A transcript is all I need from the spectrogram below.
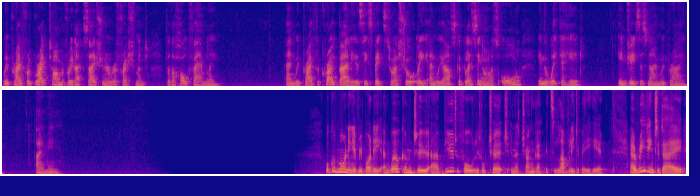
We pray for a great time of relaxation and refreshment for the whole family. And we pray for Craig Bailey as he speaks to us shortly, and we ask a blessing on us all in the week ahead. In Jesus' name we pray. Amen. Well, good morning, everybody, and welcome to our beautiful little church in Echunga. It's lovely to be here. Our reading today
